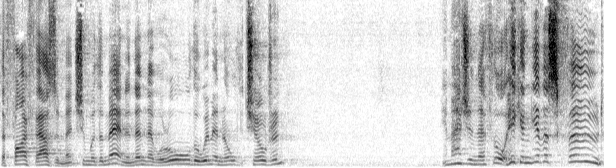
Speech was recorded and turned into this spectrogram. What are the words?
the 5,000 mentioned were the men, and then there were all the women and all the children. Imagine their thought. He can give us food.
